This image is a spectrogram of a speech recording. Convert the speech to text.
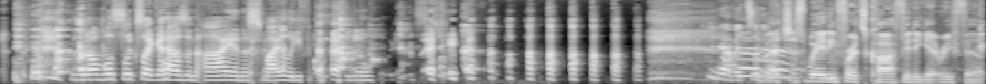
it almost looks like it has an eye and a smiley face. You know? Should have its own- that's just waiting for its coffee to get refilled.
